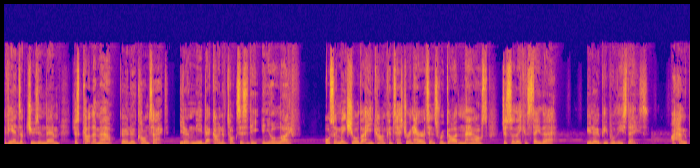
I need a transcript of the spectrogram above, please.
If he ends up choosing them, just cut them out, go no contact. You don't need that kind of toxicity in your life. Also, make sure that he can't contest your inheritance regarding the house just so they can stay there. You know people these days. I hope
